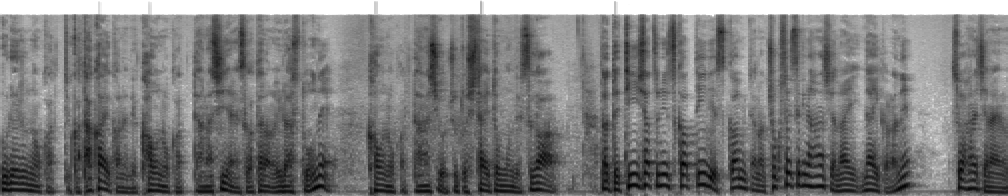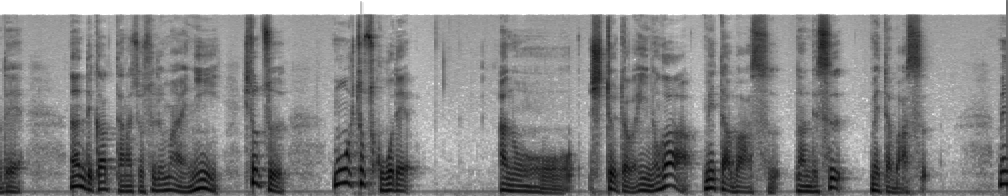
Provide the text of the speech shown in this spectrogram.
売れるのかっていうか高い金で買うのかって話じゃないですか。ただのイラストをね、買うのかって話をちょっとしたいと思うんですが、だって T シャツに使っていいですかみたいな直接的な話じゃない、ないからね。そういう話じゃないので、なんでかって話をする前に、一つ、もう一つここで、あのー、知っといた方がいいのが、メタバースなんです。メタバース。メ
